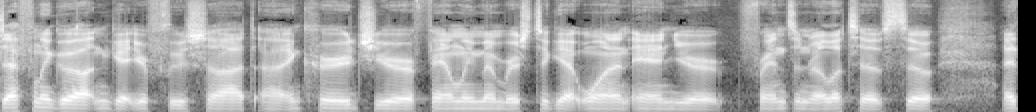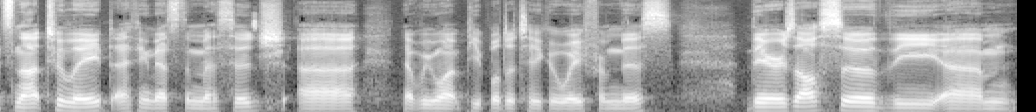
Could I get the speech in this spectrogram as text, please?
definitely go out and get your flu shot. Uh, encourage your family members to get one and your friends and relatives. So it's not too late. I think that's the message uh, that we want people to take away from this. There's also the um,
